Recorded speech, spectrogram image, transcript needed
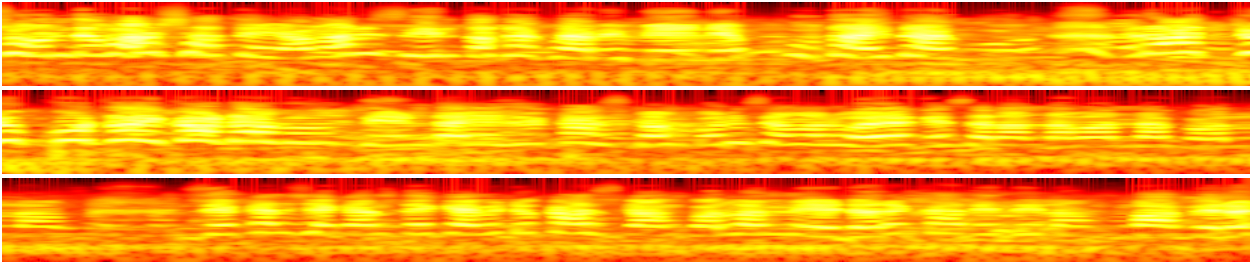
সন্ধে সাথে আমার চিন্তা থাকবে আমি মেয়ে নিয়ে কোথায় থাকব? রাত্রে কোথায় কাটাবো? দিনটা এই যে কাজ কাম আমার হয়ে গেছে রান্না বান্না করলাম। যেখানে সেখান থেকে আমি একটু কাজ কাম করলাম, মেয়েটারে কাঁদে দিলাম। বাপেরও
